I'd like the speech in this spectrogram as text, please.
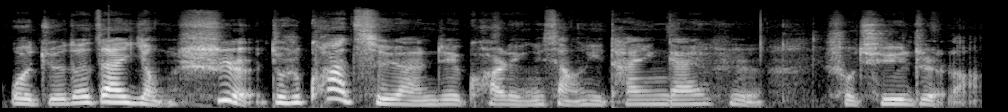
我觉得在影视，就是跨次元这块的影响力，它应该是首屈一指了。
